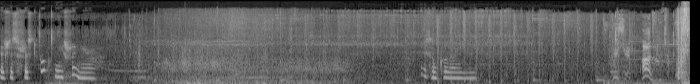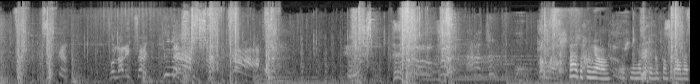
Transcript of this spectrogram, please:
Jeszcze jest wszystko? Jeszcze nie. Nie są kolejni. A, zapomniałam. Już nie mogę tego kontrolować.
